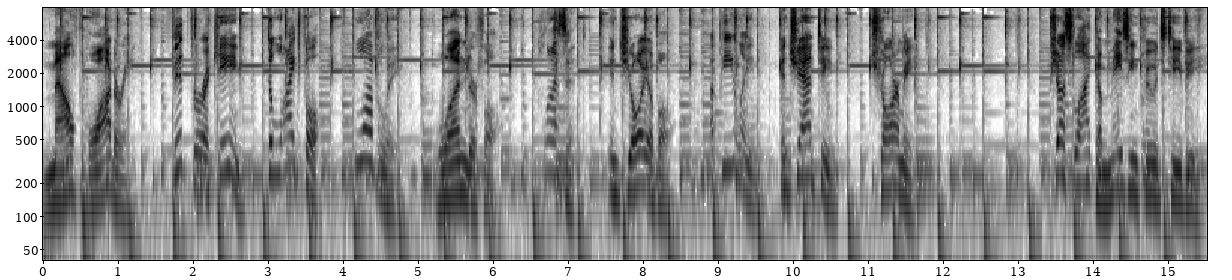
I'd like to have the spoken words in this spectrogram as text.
mouth watering, fit for a king, delightful lovely, wonderful, pleasant, enjoyable, appealing, enchanting, charming. Just like Amazing Foods TV.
